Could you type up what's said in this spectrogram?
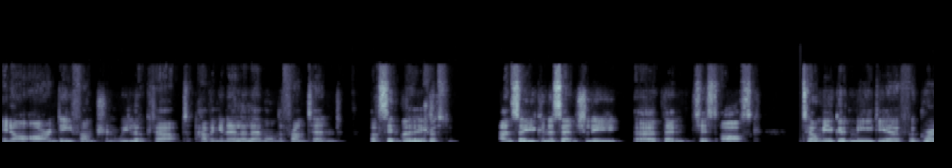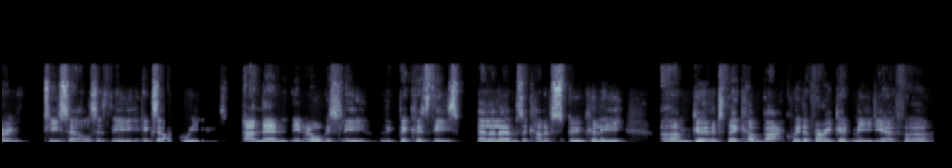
in our R&D function, we looked at having an LLM on the front end of Synthace. Oh, interesting. And so you can essentially uh, then just ask, tell me a good media for growing T cells is the example we use. And then, you know, obviously, because these LLMs are kind of spookily um, good, they come back with a very good media for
